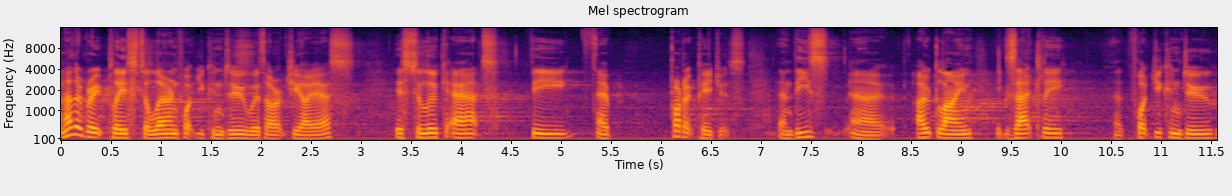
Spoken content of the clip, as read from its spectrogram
Another great place to learn what you can do with ArcGIS is to look at the uh, product pages. And these uh, outline exactly uh, what you can do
